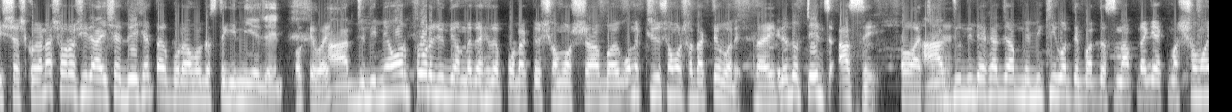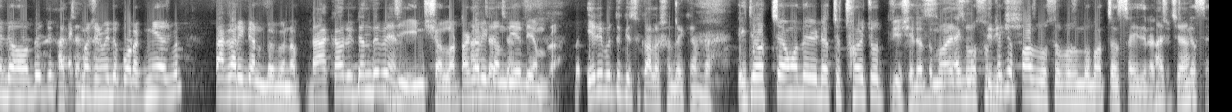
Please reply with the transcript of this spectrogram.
বিশ্বাস করে না সরাসরি আইসা দেখে তারপরে আমার কাছ থেকে নিয়ে যান ওকে ভাই আর যদি নেওয়ার পরে যদি আমরা দেখা যায় প্রোডাক্টের সমস্যা বা অনেক কিছু সমস্যা থাকতে পারে এটা তো চেঞ্জ আছে আচ্ছা আর হ্যাঁ। যদি দেখা যায় আপনি বিক্রি করতে পারতেছেন আপনাকে এক মাস সময় দেওয়া হবে এক আচ্ছা। মাসের মধ্যে প্রোডাক্ট নিয়ে আসবেন টাকা রিটার্ন পাবেন আপনি। টাকাও রিটার্ন দেবেন? জি ইনশাল্লাহ টাকা আচ্ছা, রিটার্ন আচ্ছা। দিয়ে দিই আমরা। এর ভিতরে কিছু কালেকশন দেখি আমরা। এটা হচ্ছে আমাদের এটা হচ্ছে ছয় চৌত্রিশ এটা তো এক বছর থেকে পাঁচ বছর পর্যন্ত বাচ্চার সাইজের আছে আচ্ছা। ঠিক আছে?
